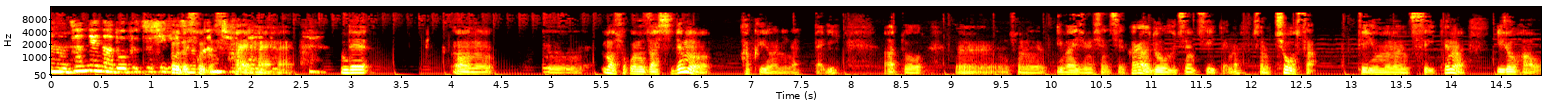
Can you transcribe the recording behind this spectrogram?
あの、残念な動物シリーズのそうです、そうです。はいはいはい。で、あの、うん、まあそこの雑誌でも書くようになったり、あと、うん、その、今泉先生から動物についての、その調査っていうものについてのいろはを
